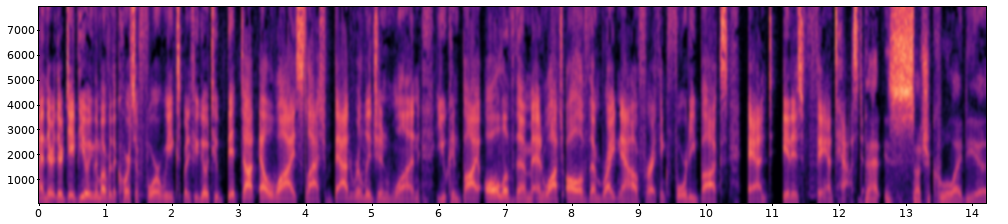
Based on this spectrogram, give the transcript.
and they're they're debuting them over the course of four weeks. But if you go to bit.ly slash bad religion one, you can buy all of them and watch all of them right now for I think 40 bucks, and it is fantastic. That is such a cool idea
